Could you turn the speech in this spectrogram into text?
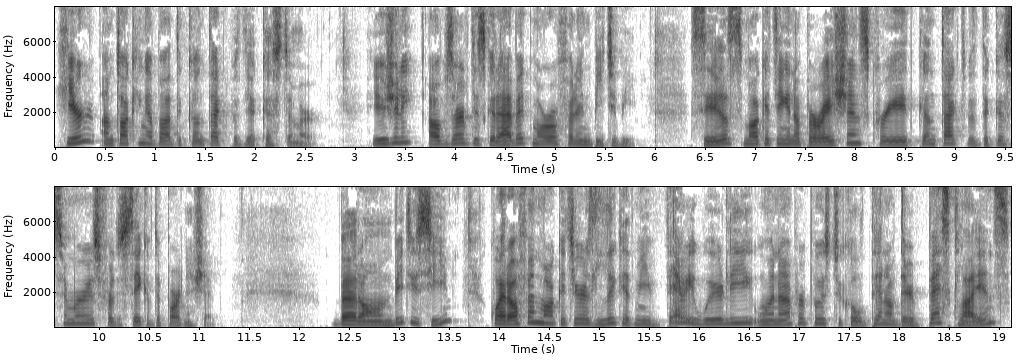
Here, I'm talking about the contact with your customer. Usually, I observe this good habit more often in B2B. Sales, marketing, and operations create contact with the customers for the sake of the partnership. But on B2C, quite often marketers look at me very weirdly when I propose to call 10 of their best clients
